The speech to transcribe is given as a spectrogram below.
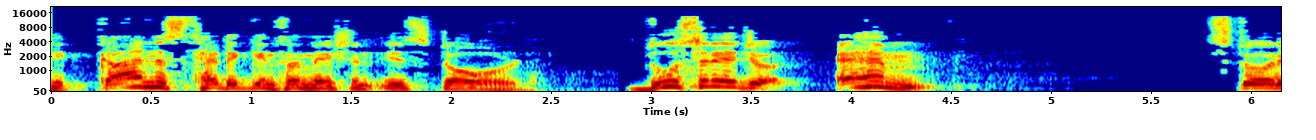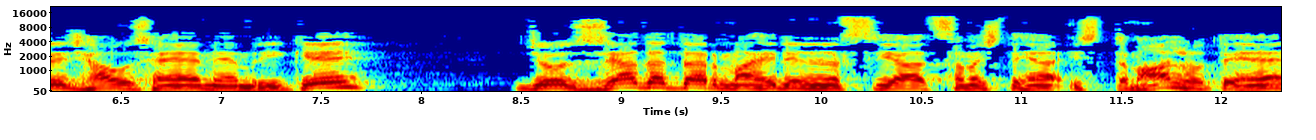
the kinesthetic information information is stored دوسرے جو اہم اسٹوریج ہاؤس ہیں میمری کے جو زیادہ تر ماہرین نفسیات سمجھتے ہیں استعمال ہوتے ہیں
